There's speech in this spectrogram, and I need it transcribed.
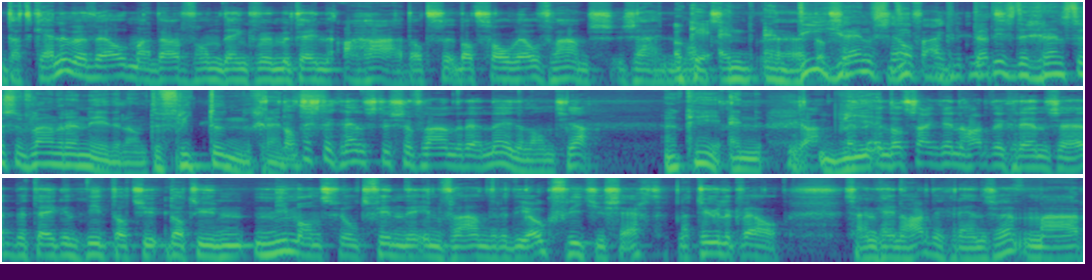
dat kennen we wel, maar daarvan denken we meteen, aha, dat, dat zal wel Vlaams zijn. Oké, en, en eh, die we grens, die- eigenlijk dat is de grens tussen Vlaanderen en Nederland, de frietengrens. Dat is de grens tussen Vlaanderen en Nederland, ja. Oké, en Ja, wie... en, en dat zijn geen harde grenzen. Hè. Het betekent niet dat u, dat u niemand zult vinden in Vlaanderen die ook frietjes zegt. Natuurlijk wel. Het zijn geen harde grenzen, maar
